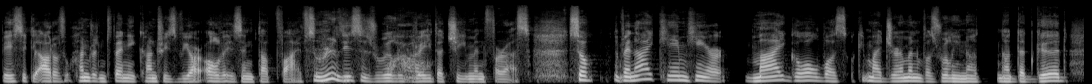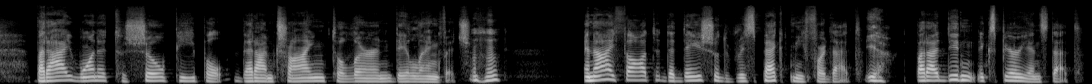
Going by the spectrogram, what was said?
basically out of 120 countries, we are always in top five. So this is really great achievement for us. So when I came here, my goal was okay, my German was really not not that good, but I wanted to show people that I'm trying to learn their language. Mm-hmm. And I thought that they should respect me for that. Yeah. But I didn't experience that.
